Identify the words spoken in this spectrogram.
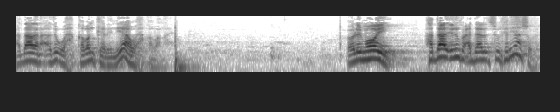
haddaadan adigu wax qaban karin yaa wax qabanaya culimooyi haddaad idinku cadaalad sugi karin yaa sugay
